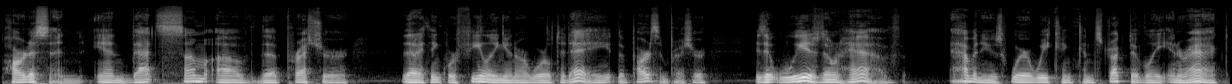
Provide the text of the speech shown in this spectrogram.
partisan. And that's some of the pressure that I think we're feeling in our world today, the partisan pressure, is that we just don't have avenues where we can constructively interact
